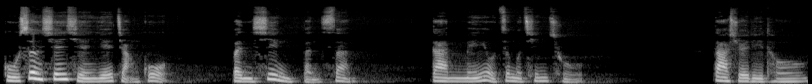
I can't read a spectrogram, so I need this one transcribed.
古圣先贤也讲过，本性本善，但没有这么清楚。大学里头，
